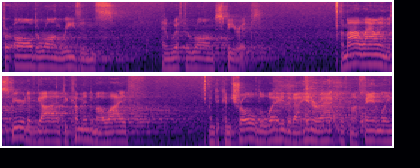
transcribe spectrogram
for all the wrong reasons and with the wrong spirit? Am I allowing the Spirit of God to come into my life and to control the way that I interact with my family,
